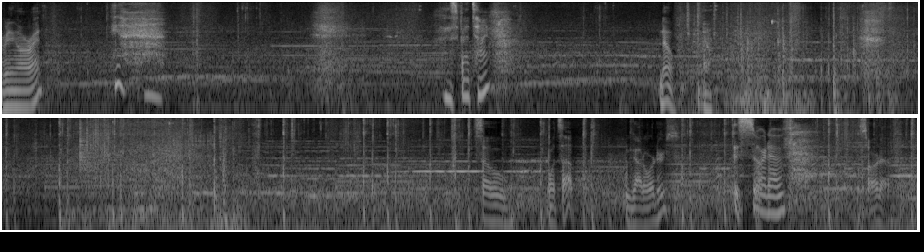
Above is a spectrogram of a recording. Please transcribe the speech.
Everything all right? Yeah. is it bad time? No. No. So, what's up? We got orders? Sort of. Sort of.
